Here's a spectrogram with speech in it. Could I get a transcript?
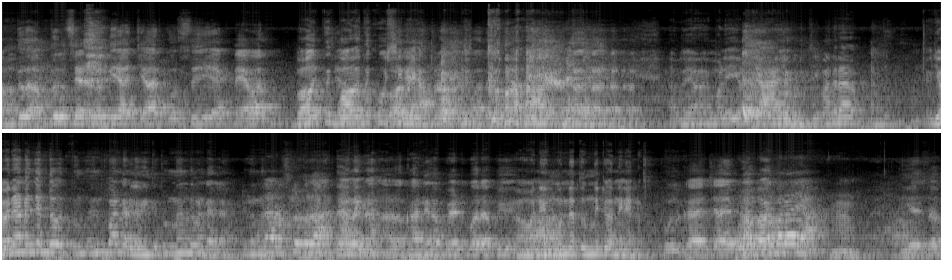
अब्दुल अब्दुल सेठ को दिया चार कुर्सी एक टेबल बहुत बहुत खुश बहुत रहा strong, बहुत अच्छा। അപ്പൊ നമ്മൾ ഈ ചായ കുടിച്ച് മധുര ജോനാണെങ്കിൽ എന്തോ തിന്ന് എന്ത് വേണ്ടല്ലോ നിനക്ക് തിന്നത് വേണ്ടല്ലോ അതാ റസ്ക് കൊടുക്കാ. अरे, अरे, खाने का पेट भर अभी അവനെ മുന്നേ തിന്നിട്ട് വന്നിനല്ലോ फुल का चाय ആ, ബർബറായ. ये सब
